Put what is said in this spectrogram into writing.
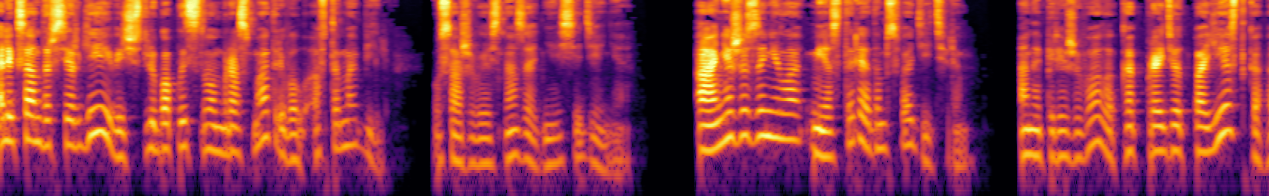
Александр Сергеевич с любопытством рассматривал автомобиль, усаживаясь на заднее сиденье. Аня же заняла место рядом с водителем. Она переживала, как пройдет поездка,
